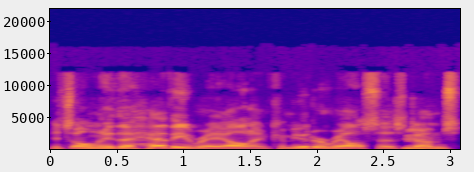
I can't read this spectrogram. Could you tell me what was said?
It's only the heavy rail and commuter rail systems mm.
